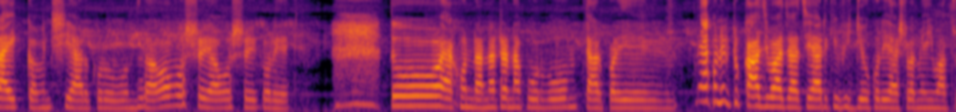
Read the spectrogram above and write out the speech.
লাইক কমেন্ট শেয়ার করো বন্ধুরা। অবশ্যই অবশ্যই করে। তো এখন রান্না টান্না করব। তারপরে এখন একটু কাজ বাজ আছে, আর কি ভিডিও করে আসলাম এই মাত্র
